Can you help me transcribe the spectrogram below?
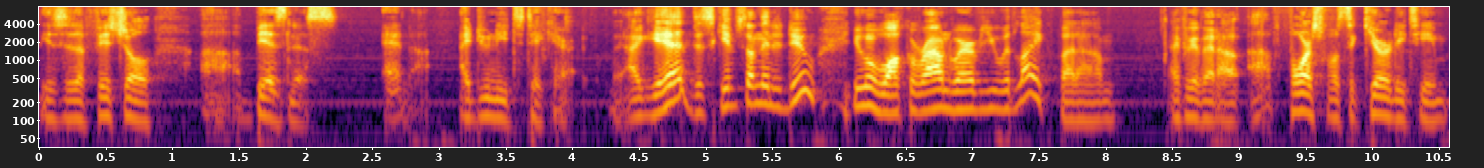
This is official uh, business, and I do need to take care of it. I yeah, just give something to do. You can walk around wherever you would like, but um, I figure that a, a forceful security team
